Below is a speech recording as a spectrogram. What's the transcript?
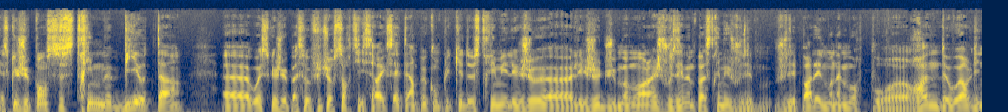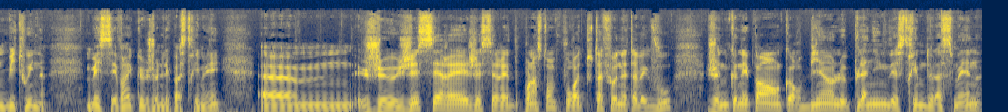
Est-ce que je pense stream Biota? Euh, ou est-ce que je vais passer aux futures sorties? C'est vrai que ça a été un peu compliqué de streamer les jeux, euh, les jeux du moment. Là, je vous ai même pas streamé. Je vous ai, parlé de mon amour pour euh, Run the World in Between, mais c'est vrai que je ne l'ai pas streamé. j'essaierai, j'essaierai. Pour l'instant, pour être tout à fait honnête avec vous, je ne connais pas encore bien le planning des streams de la semaine,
